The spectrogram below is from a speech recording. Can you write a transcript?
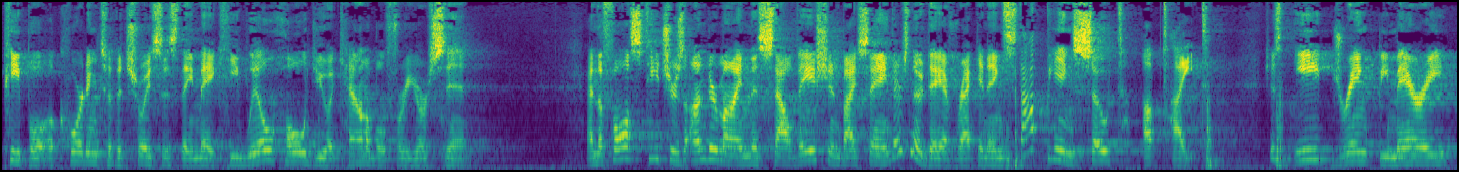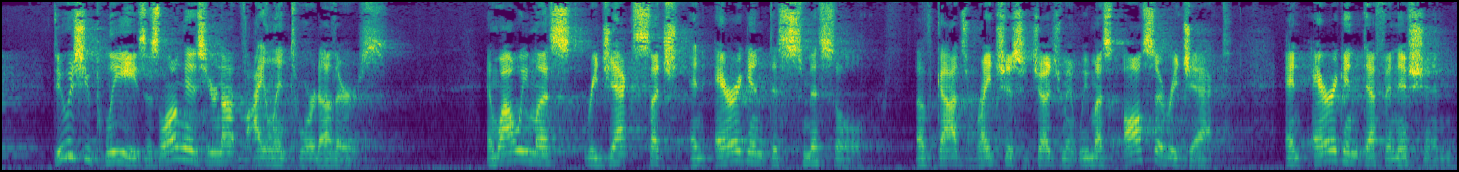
people according to the choices they make. He will hold you accountable for your sin. And the false teachers undermine this salvation by saying, There's no day of reckoning. Stop being so t- uptight. Just eat, drink, be merry. Do as you please, as long as you're not violent toward others. And while we must reject such an arrogant dismissal of God's righteous judgment, we must also reject an arrogant definition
